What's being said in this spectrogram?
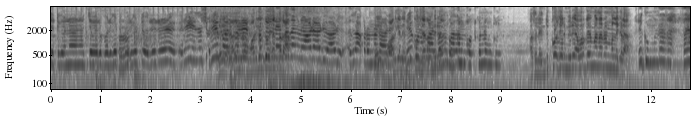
చెట్టుకెళ్ళి వచ్చారు పరిగెట్టు పరిగెట్టు. రే రే రే రే ఆడు ఆడు ఆడు. అది అక్కడ ఉన్నాడు ఆడు. కొట్టుకోండి అంకుల్. అసలు ఎందుకు కోసారు మీరు ఎవరికి ఏమన్నారు మిమ్మల్ని ఇక్కడ? గుమ్మురా రా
